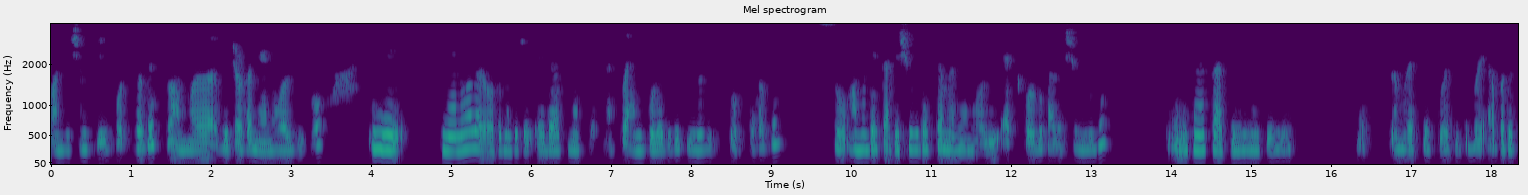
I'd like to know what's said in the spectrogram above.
কন্ডিশন ফিল করতে হবে। সো আমরা বেটার হয় ম্যানুয়াল দিব। ম্যানুয়াল আর অটোমেটিক এটা আপনাকে আপনার ক্লায়েন্ট বলে দেবে কীভাবে করতে হবে। সো আমাদের কাজের সুবিধার্থে আমরা ম্যানুয়ালি অ্যাড করব কালেকশনগুলো। এখানে সার্চ গেলে আমরা সেভ করে দিতে পারি আপাতত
